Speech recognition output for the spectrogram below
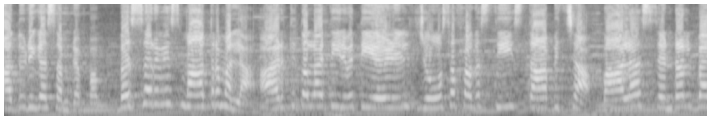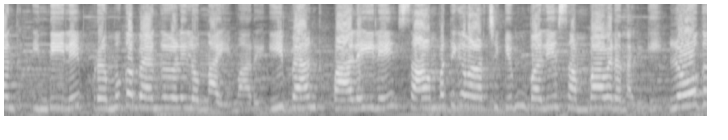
ആധുനിക സംരംഭം. ബസ് സർവീസ് മാത്രമല്ല ആയിരത്തി തൊള്ളായിരത്തി ഇരുപത്തി ഏഴിൽ ജോസഫ് അഗസ്തി സ്ഥാപിച്ച പാല സെൻട്രൽ ബാങ്ക് ഇന്ത്യയിലെ പ്രമുഖ ബാങ്കുകളിൽ ഒന്നായി മാറി. ഈ ബാങ്ക് പാലയിലെ സാമ്പത്തിക വളർച്ചയ്ക്കും വലിയ സംഭാവന നൽകി. ലോക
